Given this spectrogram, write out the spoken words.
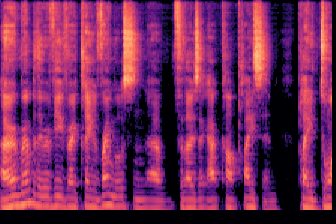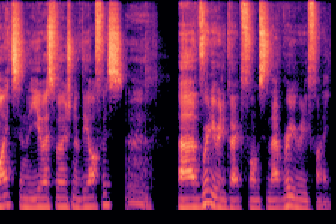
I remember the review very clearly. Rainn Wilson, uh, for those that can't place him, played Dwight in the US version of The Office. Mm. Uh, really, really great performance in that. Really, really funny.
